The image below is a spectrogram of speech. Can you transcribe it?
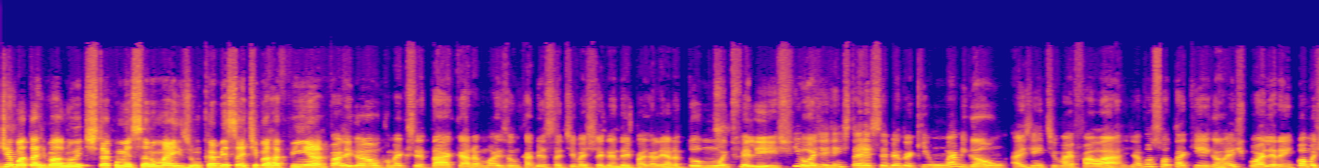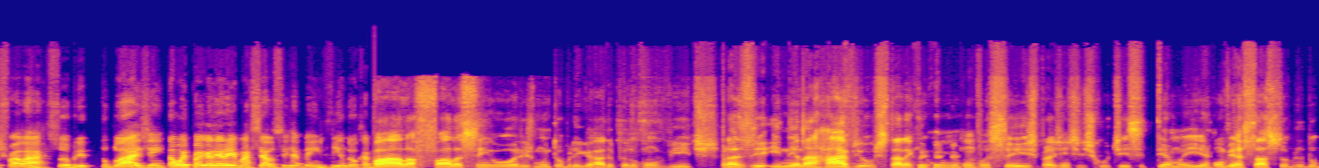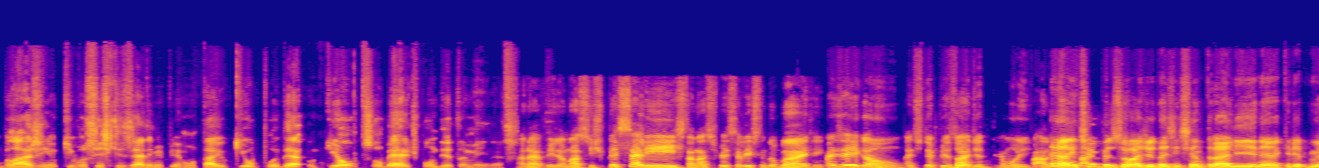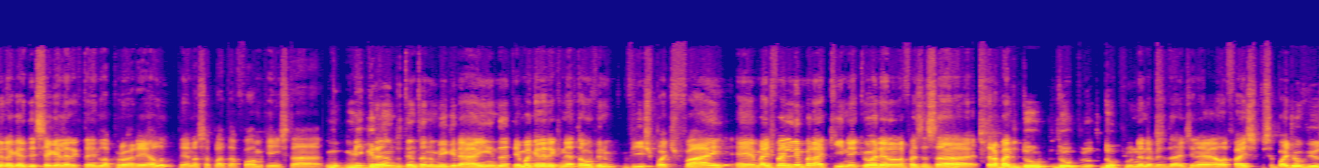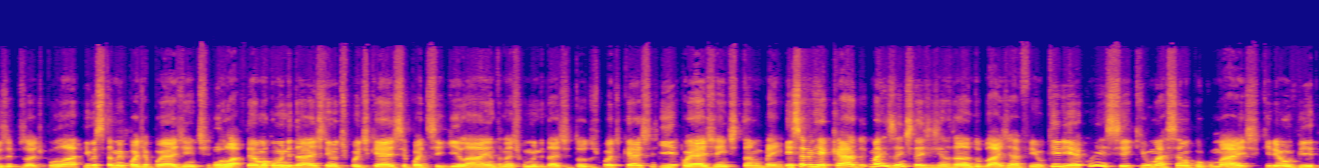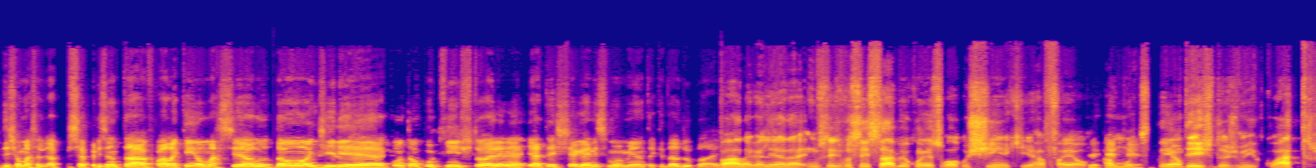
dia, boa tarde, boa noite. Está começando mais um Cabeça Ativa, Rafinha. Faligão, como é que você tá, cara? Mais um Cabeça Ativa chegando aí pra galera. Tô muito feliz. E hoje a gente está recebendo aqui um amigão. A gente vai falar, já vou soltar aqui, hein, Gão? É spoiler, hein? Vamos falar sobre dublagem. Então, oi pra galera aí, Marcelo. Seja bem-vindo ao Cabeça Fala, fala, senhores. Muito obrigado pelo convite. Prazer inenarrável estar aqui com, com vocês pra gente discutir esse tema aí, conversar sobre dublagem, o que vocês quiserem me perguntar e o que eu puder, o que eu souber responder também, né? Maravilha. Nosso especialista, nosso especialista em dublagem. Mas aí, Igão, antes do episódio, temos. Fala, é, antes do episódio da gente entrar ali, né? Queria primeiro agradecer a galera que tá indo lá pro Orelo, né? Nossa plataforma que a gente tá migrando, tentando migrar ainda. Tem uma galera que ainda tá ouvindo via Spotify. É, mas vale lembrar aqui, né? Que o Orelo ela faz essa trabalho duplo, duplo, duplo, né? Na verdade, né? Ela faz. Você pode ouvir os episódios por lá e você também pode apoiar a gente por lá. Tem uma comunidade, tem outros podcasts, você pode seguir lá, entrar nas comunidades de todos os podcasts e apoiar a gente também. Esse era o recado, mas antes da gente entrar na dublagem, Rafinha, eu queria conhecer aqui o Marcelo um pouco mais, queria ouvir, deixar o Marcelo se apresentar, falar quem é o Marcelo, de onde ele é, contar um pouquinho a história, né? E até chegar nesse momento aqui da dublagem. Fala, galera. Não sei se vocês sabem, eu conheço o Augustinho aqui, Rafael, há muito tempo, desde 2004,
